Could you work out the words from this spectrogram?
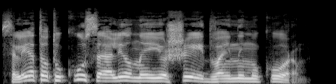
След от укуса олел на ее шее двойным укором.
